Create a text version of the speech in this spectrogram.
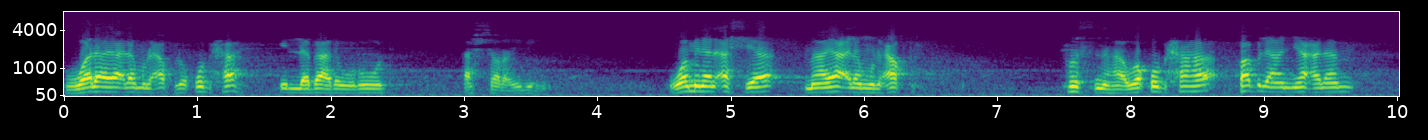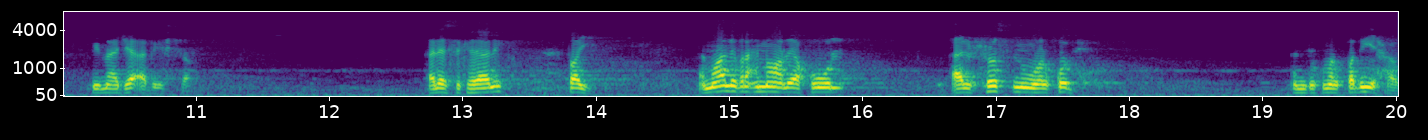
ولا يعلم العقل قبحه إلا بعد ورود الشرع به. ومن الأشياء ما يعلم العقل حسنها وقبحها قبل أن يعلم بما جاء به الشرع. أليس كذلك؟ طيب. المؤلف رحمه الله يقول الحسن والقبح. عندكم القبيح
